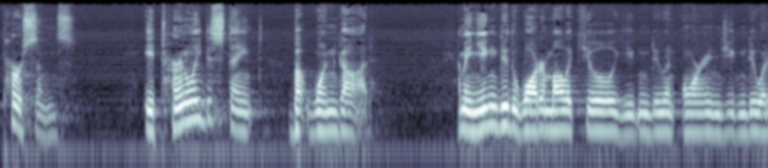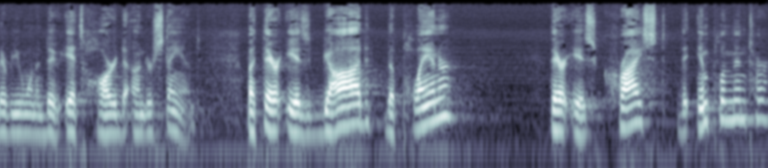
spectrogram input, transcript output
persons, eternally distinct, but one God. I mean, you can do the water molecule, you can do an orange, you can do whatever you want to do. It's hard to understand. But there is God, the planner, there is Christ, the implementer,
